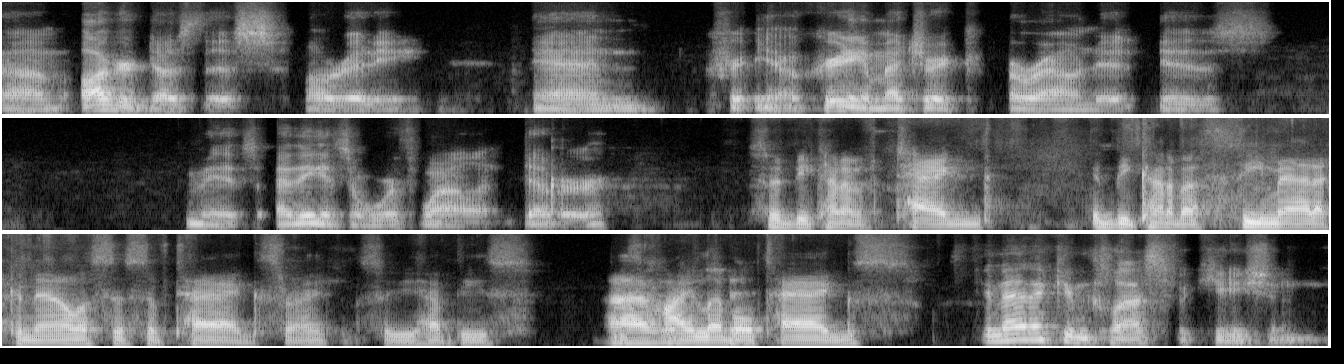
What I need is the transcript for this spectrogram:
um, Augur does this already. And, you know, creating a metric around it is, I mean, it's, I think it's a worthwhile endeavor. So it'd be kind of tag it'd be kind of a thematic analysis of tags, right? So you have these, these I would high level say- tags. Thematic and classification,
